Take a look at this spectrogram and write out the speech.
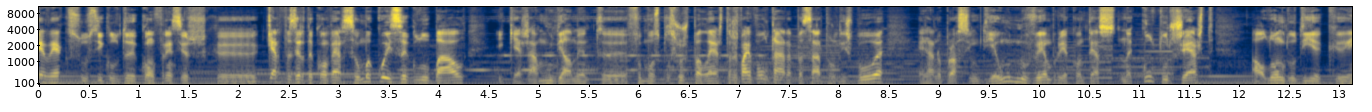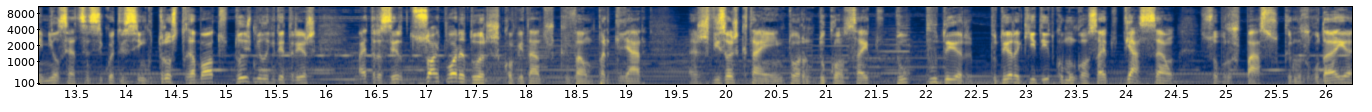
TEDx, o ciclo de conferências que quer fazer da conversa uma coisa global e que é já mundialmente famoso pelas suas palestras, vai voltar a passar por Lisboa. É já no próximo dia 1 de novembro e acontece na Culturgest. Ao longo do dia que em 1755 trouxe terremoto, 2023 vai trazer 18 oradores convidados que vão partilhar as visões que têm em torno do conceito do poder. Poder aqui dito como um conceito de ação sobre o espaço que nos rodeia,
